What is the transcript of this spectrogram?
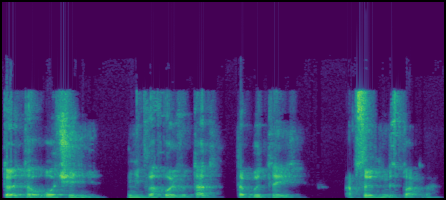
то это очень неплохой результат, добытый абсолютно бесплатно.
